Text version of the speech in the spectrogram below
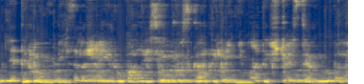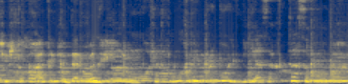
Для тих, кому біль заважає рухатись, опускати, піднімати щось, тягнути чи штовхати. Дарфенгель може допомогти при болі м'язах та суглобах.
